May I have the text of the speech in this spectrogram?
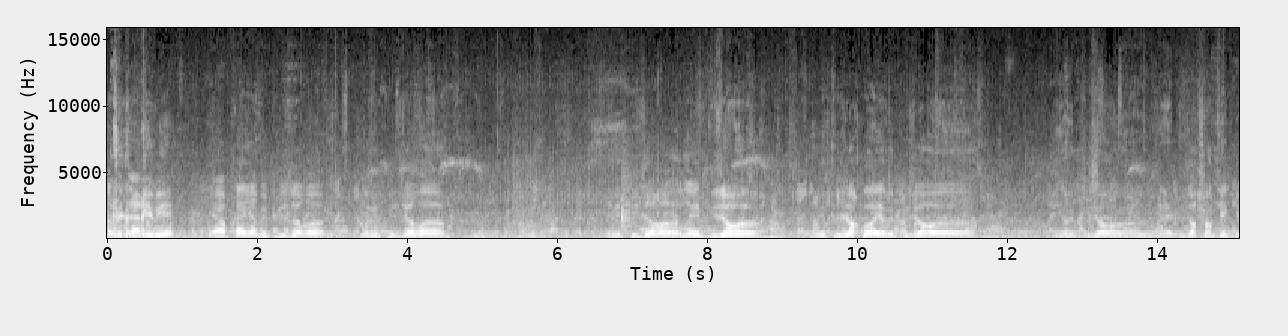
ça m'était arrivé. Et après, il y avait plusieurs. euh, il y avait plusieurs. euh, il y avait plusieurs. euh, il y avait plusieurs. euh, il y avait plusieurs quoi Il y avait plusieurs. euh, il y avait plusieurs. euh, il y avait plusieurs chantiers que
